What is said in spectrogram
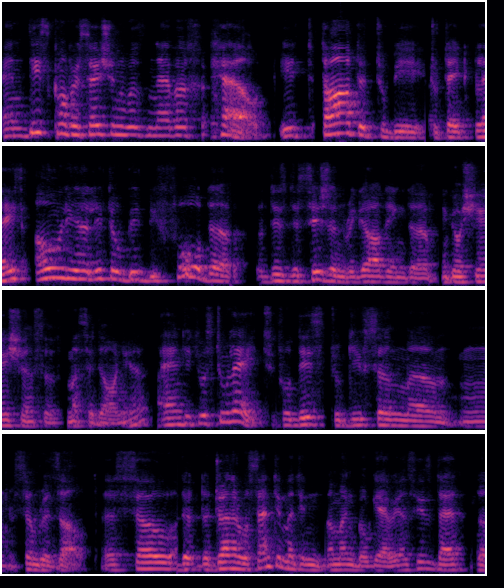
And this conversation was never held. It started to be to take place only a little bit before the this decision decision regarding the negotiations of Macedonia, and it was too late for this to give some um, some result. Uh, so the, the general sentiment in, among Bulgarians is that uh,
